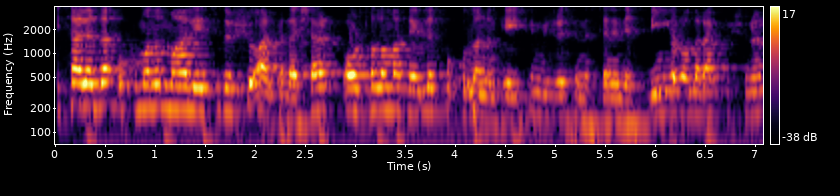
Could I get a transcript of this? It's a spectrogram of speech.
İtalya'da okumanın maliyeti de şu arkadaşlar. Ortalama devlet okullarının eğitim ücretini senelik 1000 euro olarak düşünün.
